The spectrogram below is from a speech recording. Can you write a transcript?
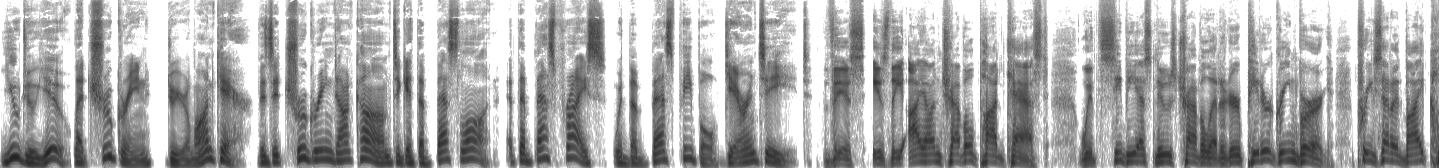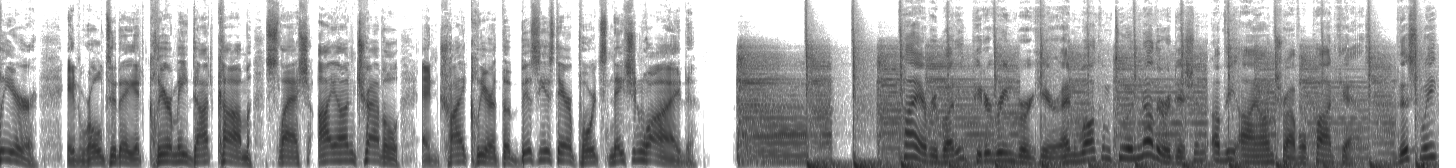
You do you. Let TruGreen do your lawn care. Visit trugreen.com to get the best lawn at the best price with the best people guaranteed. This is the Eye on Travel Podcast with CBS News travel editor Peter Greenberg, presented by Clear. Enroll today at clearme.com slash ion travel and try Clear at the busiest airports nationwide. Hi, everybody. Peter Greenberg here, and welcome to another edition of the Eye on Travel Podcast. This week,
